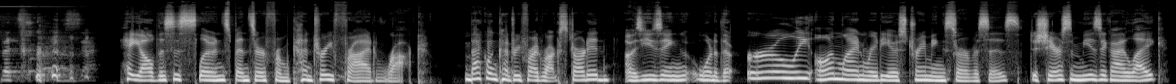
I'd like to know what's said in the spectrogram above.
That's exactly. Hey, y'all, this is Sloan Spencer from Country Fried Rock. Back when Country Fried Rock started, I was using one of the early online radio streaming services to share some music I like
